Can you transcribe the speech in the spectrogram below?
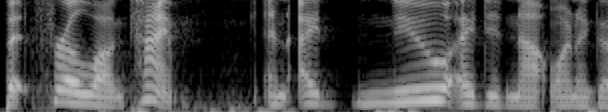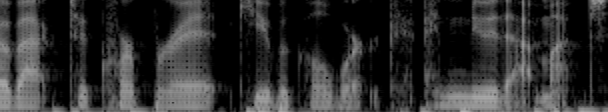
but for a long time. And I knew I did not want to go back to corporate cubicle work. I knew that much.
